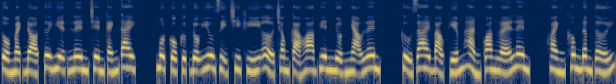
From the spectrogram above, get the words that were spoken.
tổ mạch đỏ tươi hiện lên trên cánh tay, một cổ cực độ yêu dị chi khí ở trong cả hoa viên nhộn nhạo lên, cửu giai bảo kiếm hàn quang lóe lên, hoành không đâm tới.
